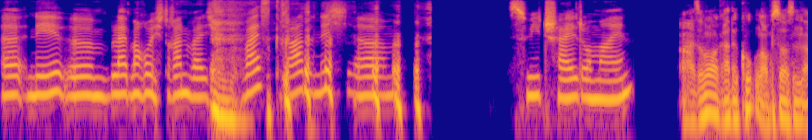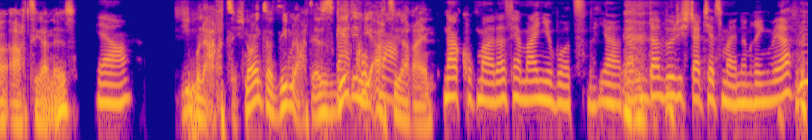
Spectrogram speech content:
Äh, nee, ähm, bleib mal ruhig dran, weil ich weiß gerade nicht. Ähm, Sweet Child O' Mine. Ah, sollen wir mal gerade gucken, ob es aus den 80ern ist? Ja. 87, 1987. Also es geht Na, in die 80er mal. rein. Na, guck mal, das ist ja mein Geburtstag. Ja, dann, dann würde ich das jetzt mal in den Ring werfen.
